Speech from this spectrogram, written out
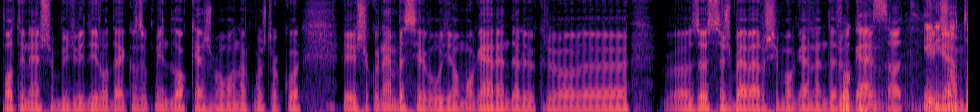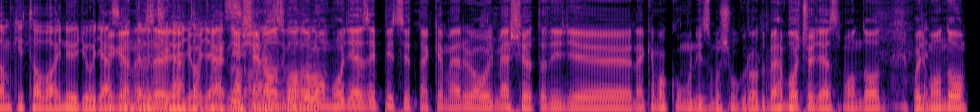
patinánsabb ügyvédirodák, azok mind lakásban vannak most akkor, és akkor nem beszélve ugye a magánrendelőkről, az összes belvárosi magánrendelőkről. Fogászat. Én igen. is adtam ki tavaly nőgyógyász igen, rendelőt csináltak meg És én azt gondolom, hogy ez egy picit nekem erről, ahogy mesélted, így nekem a kommunizmus ugrott be, bocs, hogy ezt mondod, vagy mondom,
